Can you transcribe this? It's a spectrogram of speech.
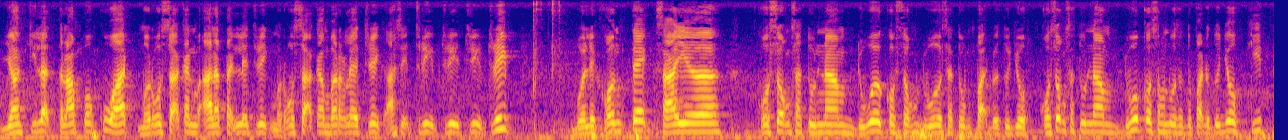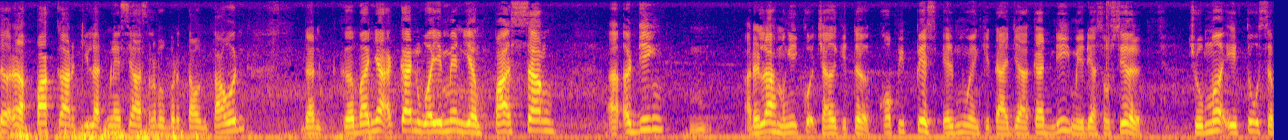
yang kilat terlampau kuat merosakkan alatan elektrik merosakkan barang elektrik asyik trip trip trip trip boleh kontak saya 016-202-1427 016-202-1427 Kita adalah pakar kilat Malaysia selama bertahun-tahun. Dan kebanyakan wireman yang pasang uh, earding adalah mengikut cara kita. Copy paste ilmu yang kita ajarkan di media sosial. Cuma itu 10%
